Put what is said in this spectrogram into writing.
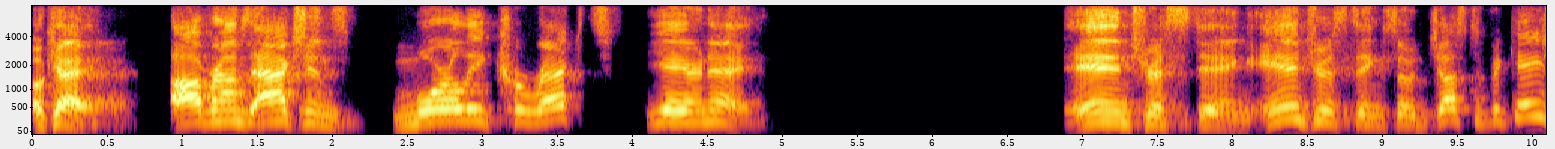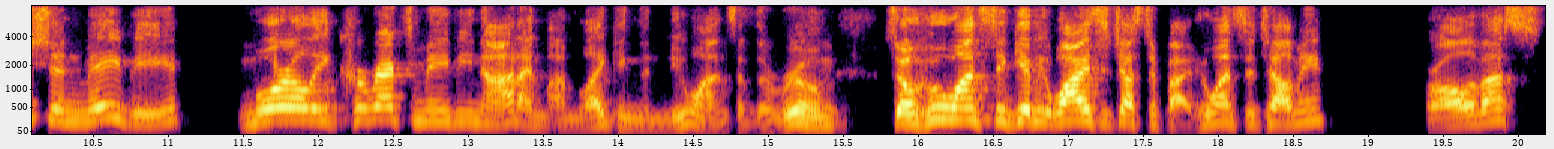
Okay. Abraham's actions morally correct? Yay or nay? Interesting. Interesting. So justification maybe, morally correct maybe not. I'm, I'm liking the nuance of the room. So who wants to give me, why is it justified? Who wants to tell me? For all of us?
